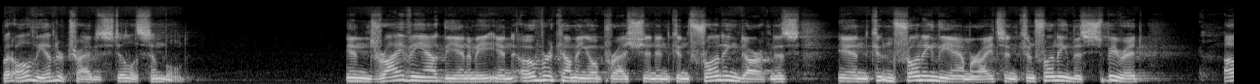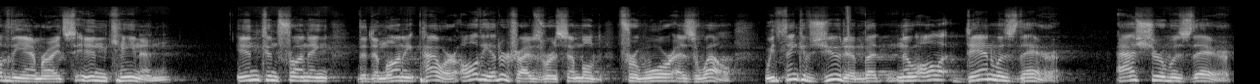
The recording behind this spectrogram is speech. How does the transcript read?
but all the other tribes still assembled in driving out the enemy, in overcoming oppression, in confronting darkness, in confronting the Amorites, in confronting the spirit of the Amorites in Canaan, in confronting the demonic power, all the other tribes were assembled for war as well. We think of Judah, but no, all Dan was there, Asher was there,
